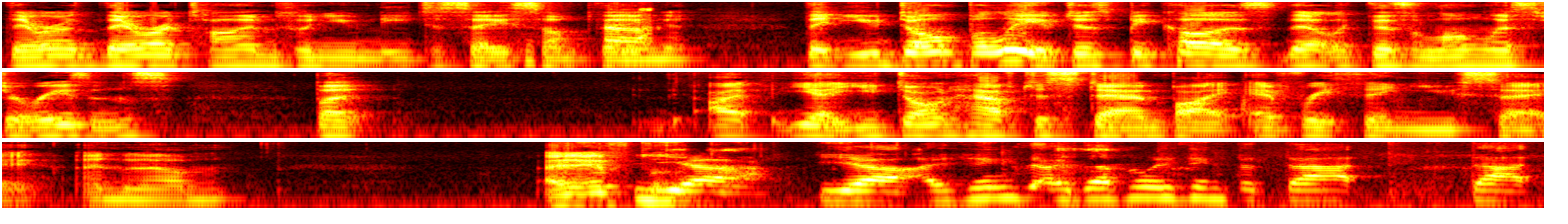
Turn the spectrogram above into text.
there are there are times when you need to say something that you don't believe just because there like there's a long list of reasons. But I yeah you don't have to stand by everything you say. And um and if Yeah, yeah. I think I definitely think that that that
